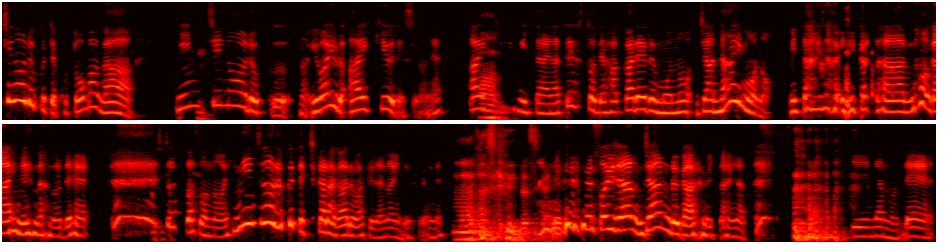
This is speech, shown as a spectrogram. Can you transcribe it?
知能力って言葉が認知能力の、いわゆる IQ ですよね。IQ みたいなテストで測れるものじゃないものみたいな言い方の概念なので、ちょっとその非認知能力って力があるわけじゃないんですよね。あ確かに確かに。そういうジャンジャンルがあるみたいななので、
